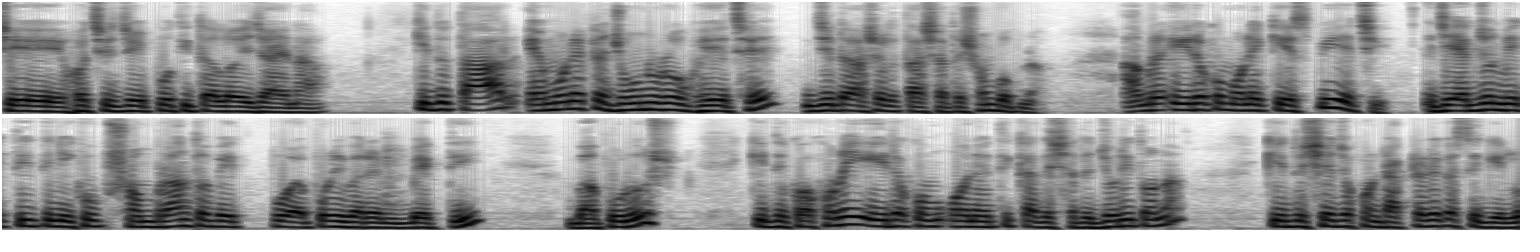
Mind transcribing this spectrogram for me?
সে হচ্ছে যে পতিতালয়ে যায় না কিন্তু তার এমন একটা যৌন রোগ হয়েছে যেটা আসলে তার সাথে সম্ভব না। আমরা এইরকম অনেক কেস পেয়েছি যে একজন ব্যক্তি, তিনি খুব সম্ভ্রান্ত পরিবারের ব্যক্তি বা পুরুষ, কিন্তু কখনোই এইরকম অনৈতিক কাজের সাথে জড়িত না। কিন্তু সে যখন ডাক্তারের কাছে গেল,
